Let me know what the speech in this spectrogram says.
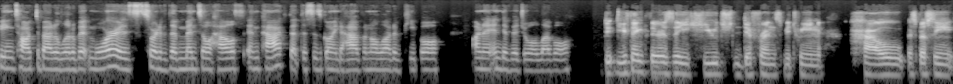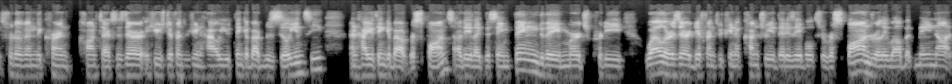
being talked about a little bit more is sort of the mental health impact that this is going to have on a lot of people on an individual level. Do you think there's a huge difference between how especially sort of in the current context is there a huge difference between how you think about resiliency and how you think about response? Are they like the same thing? Do they merge pretty well or is there a difference between a country that is able to respond really well but may not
